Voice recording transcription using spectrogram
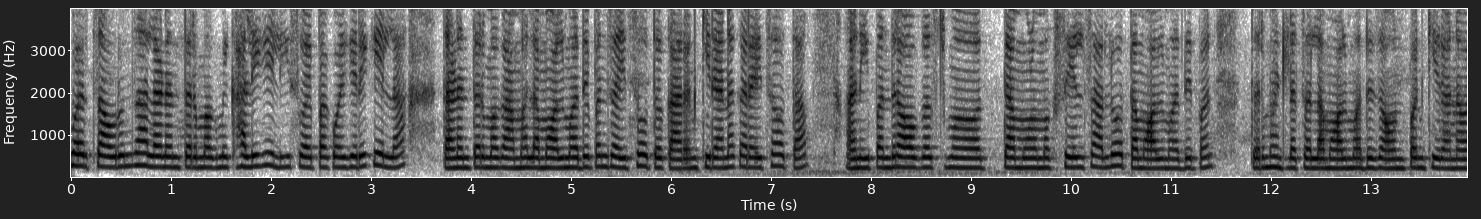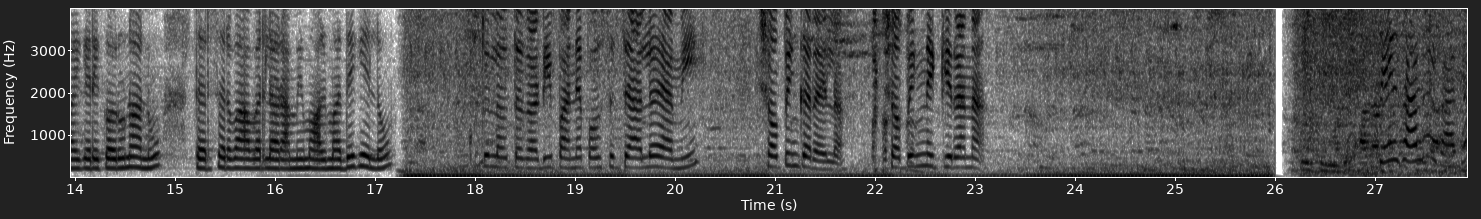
वरचं आवरून झाल्यानंतर मग मी खाली गेली स्वयंपाक वगैरे केला. त्यानंतर मग आम्हाला मॉलमध्ये पण जायचं होतं कारण किराणा करायचा होता. आणि पंधरा ऑगस्ट मग त्यामुळं मग सेल चालू होता मॉलमध्ये पण. तर म्हटलं चला मॉलमध्ये जाऊन पण किराणा वगैरे करून आणू. तर सर्व आवरल्यावर आम्ही मॉलमध्ये गेलो. कुठे लावता गाडी पाण्या पावसाचे आलोय आम्ही. शॉपिंग करायला. शॉपिंग नाही किराणा. सेल चालू आहे का.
